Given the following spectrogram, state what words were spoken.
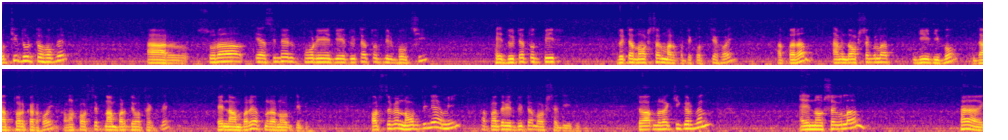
অতি দ্রুত হবে। আর সোরা ইয়াসিনের পরে যে দুইটা তদবির বলছি, এই দুইটা তদবির, দুইটা নকশার মারফতে করতে হয়। আপনারা, আমি নকশাগুলো দিয়ে দিব, যার দরকার হয়। আমার হোয়াটসঅ্যাপ নাম্বার দেওয়া থাকবে, এই নাম্বারে আপনারা নোট দেবেন। হোয়াটসঅ্যাপে নোট দিলে আমি আপনাদের এই দুইটা নকশা দিয়ে দিব। তো আপনারা কি করবেন? এই নকশাগুলো হ্যাঁ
